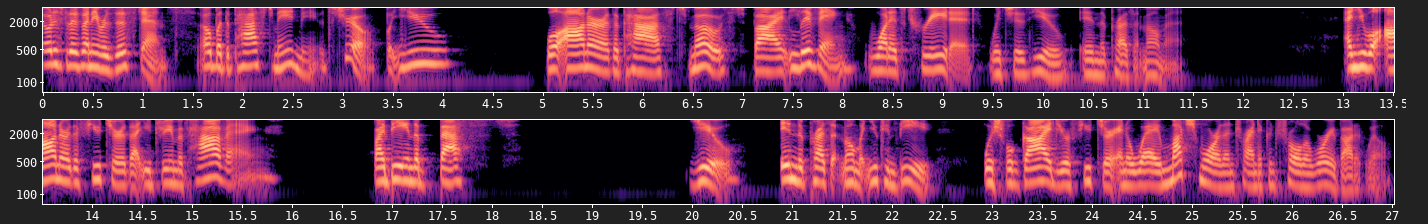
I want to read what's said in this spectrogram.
Notice if there's any resistance. Oh, but the past made me. It's true, but you will honor the past most by living what it's created, which is you in the present moment. And you will honor the future that you dream of having by being the best you in the present moment you can be, which will guide your future in a way much more than trying to control or worry about it will.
